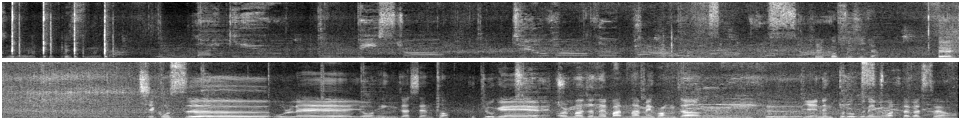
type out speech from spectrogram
코스를 찍겠습니다. 칠코스 시작. 그 7코스 올레 여행자 센터 그쪽에 얼마 전에 만남의 광장 그 예능 프로그램이 왔다 갔어요.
